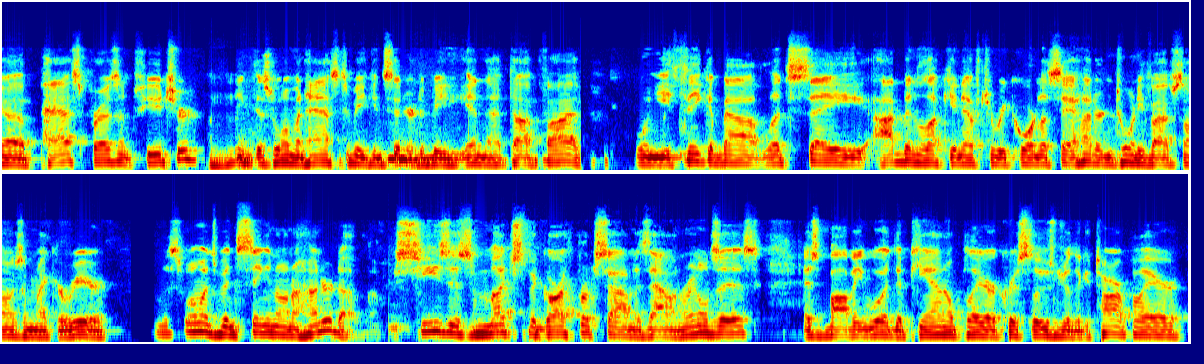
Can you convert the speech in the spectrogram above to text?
uh, past, present, future. I think this woman has to be considered to be in that top five. When you think about, let's say, I've been lucky enough to record, let's say, 125 songs in my career. This woman's been singing on a 100 of them. She's as much the Garth Brooks sound as Allen Reynolds is, as Bobby Wood, the piano player, Chris Leuzinger, the guitar player,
